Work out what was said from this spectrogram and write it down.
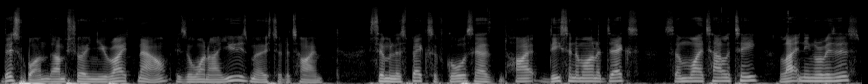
This one that I'm showing you right now is the one I use most of the time. Similar specs, of course, has high, decent amount of dex, some vitality, lightning resist.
